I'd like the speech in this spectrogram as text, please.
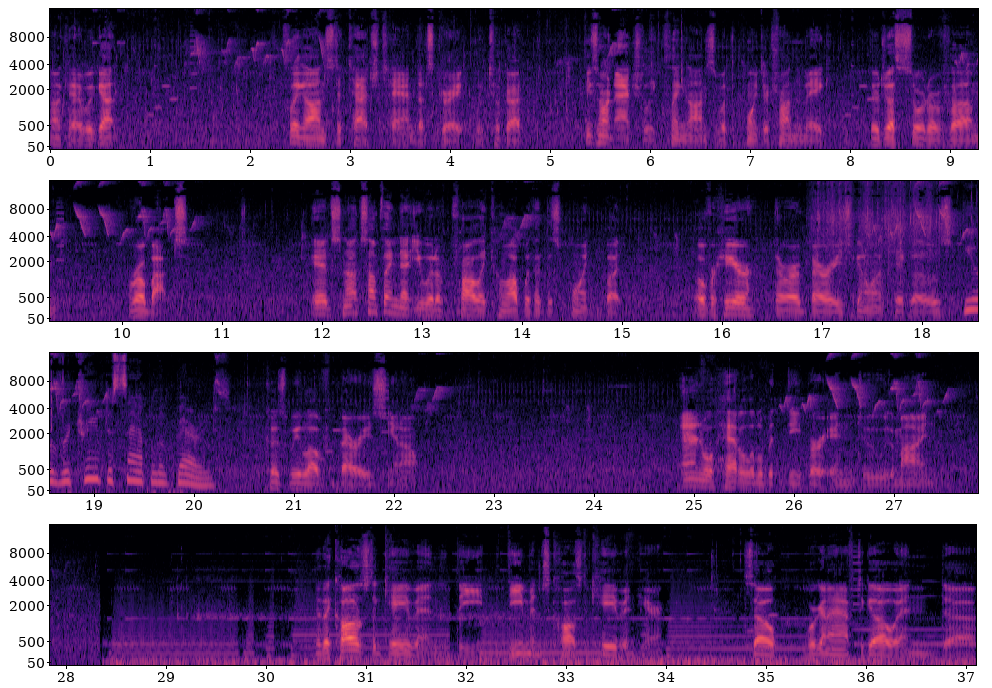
Okay, we got Klingon's detached hand. That's great. We took a. These aren't actually Klingons, what the point they're trying to make. They're just sort of um, robots. It's not something that you would have probably come up with at this point, but over here there are berries. You're going to want to take those You have retrieved a sample of berries. because we love berries, you know. And we'll head a little bit deeper into the mine. Now they caused the cave in. The demons caused the cave in here. So we're gonna have to go and uh,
